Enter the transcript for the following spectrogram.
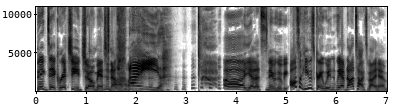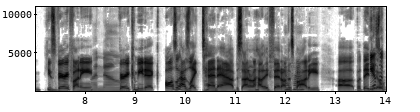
Big Dick Richie, Joe Manganiello? Aye. uh, yeah, that's the name of the movie. Also, he was great. We, we have not talked about him. He's very funny I know. very comedic. Also has like 10 abs. I don't know how they fit on his Mhm. body. Uh, but they He do. has a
